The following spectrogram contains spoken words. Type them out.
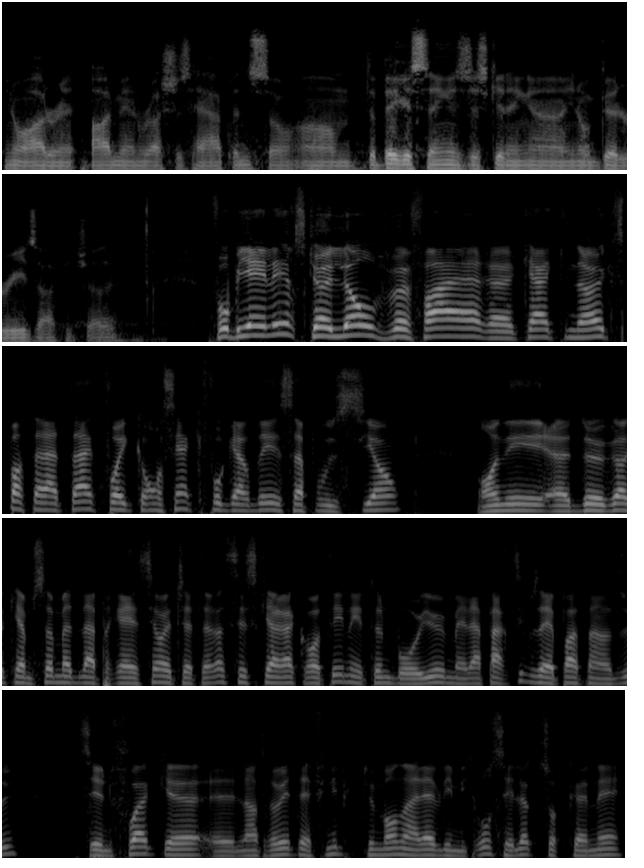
you know odd, odd man rushes happen. So um, the biggest thing is just getting uh, you know good reads off each other. faut bien lire ce que l'autre veut faire. Euh, quand il y en a un qui se porte à l'attaque, faut être conscient qu'il faut garder sa position. On est euh, deux gars qui aiment ça mettre de la pression, etc. C'est ce qu'a raconté Nathan Beaulieu. Mais la partie que vous n'avez pas entendue, c'est une fois que euh, l'entrevue était finie et que tout le monde enlève les micros, c'est là que tu reconnais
